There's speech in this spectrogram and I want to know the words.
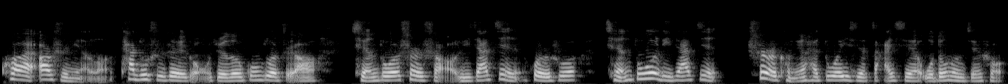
快二十年了，他就是这种，我觉得工作只要钱多事儿少，离家近，或者说钱多离家近，事儿肯定还多一些杂一些，我都能接受。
